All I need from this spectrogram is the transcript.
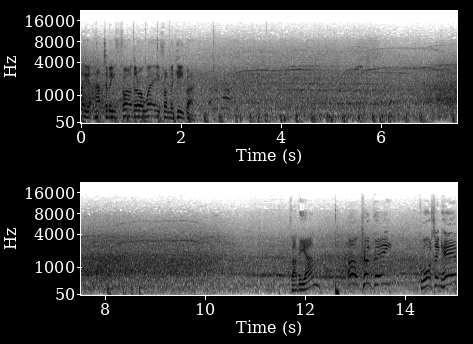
And it had to be further away from the keeper. Fabian. Oh, could be. Thwarting him.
